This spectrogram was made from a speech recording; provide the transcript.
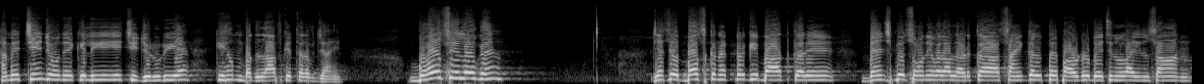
हमें चेंज होने के लिए ये चीज़ ज़रूरी है कि हम बदलाव की तरफ़ जाएँ। बहुत से लोग हैं। जैसे बस कनेक्टर की बात करें बेंच पे सोने वाला लड़का साइकिल पे पाउडर बेचने वाला इंसान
